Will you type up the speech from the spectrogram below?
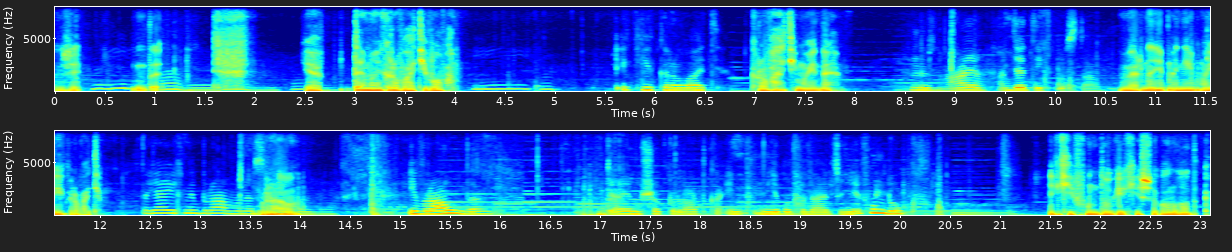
Жи... Де... Я... Де мої кроваті, Вова? Які кроваті? Кроваті мої де? Не знаю. А де ти їх поставив? Верни мені мої кроваті. Та я їх не брав, мене Брав? І брав, да. Даємо шоколадка. І мені попадається не фундук. Який фундук, який шоколадка.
